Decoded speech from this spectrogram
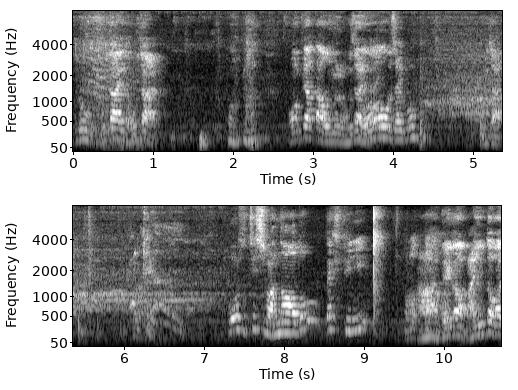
들어 오잘이다 오잘. 원 뺐다 오늘 오잘이다. 오 잘 고. 오 잘. 볼스 티시 안 나와도 백스핀이. 아 내가 많이 떠가.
